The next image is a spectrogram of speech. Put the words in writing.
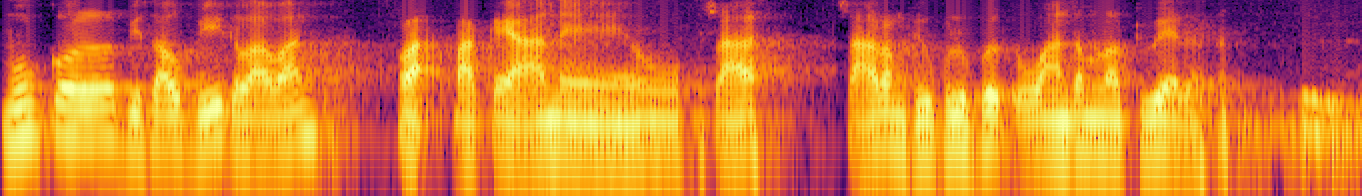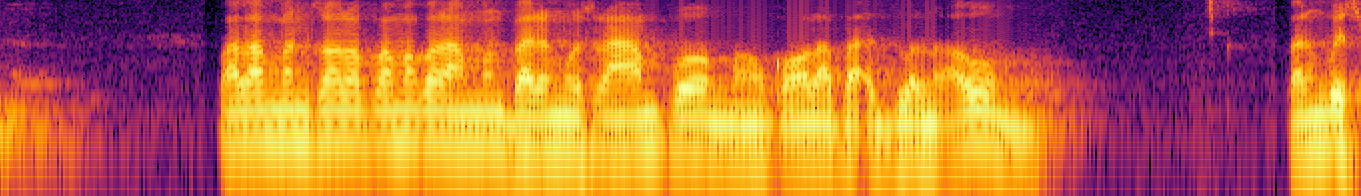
mukul bisaubi kelawan pakaiane oh, sarung diubul-ubul wantemno dhuwir Palaman sarafa maka lamun bareng wis rampung mau kala ba'dul naum. Bareng wis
